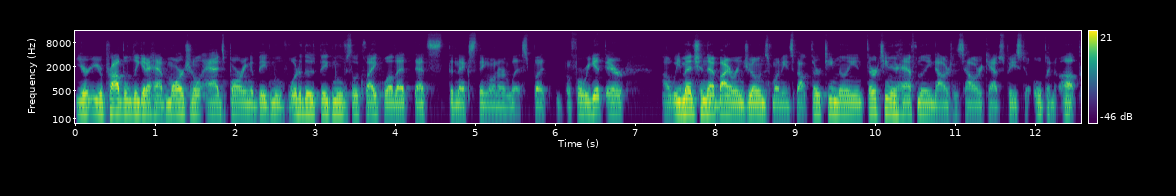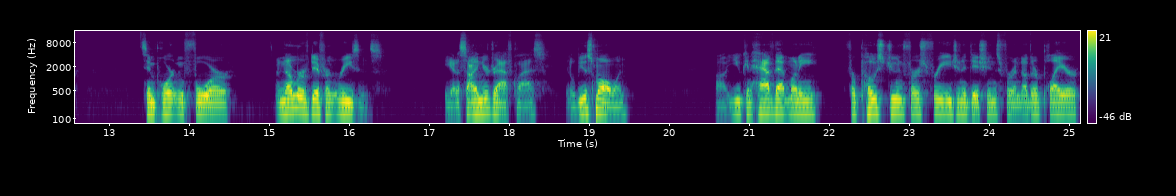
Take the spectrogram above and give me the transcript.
you're you're probably going to have marginal ads barring a big move. What do those big moves look like? Well, that that's the next thing on our list. But before we get there, uh, we mentioned that Byron Jones money. It's about 13 million, 13 and a half million dollars in salary cap space to open up. It's important for a number of different reasons. You got to sign your draft class. It'll be a small one. Uh, you can have that money for post June 1st free agent additions for another player.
